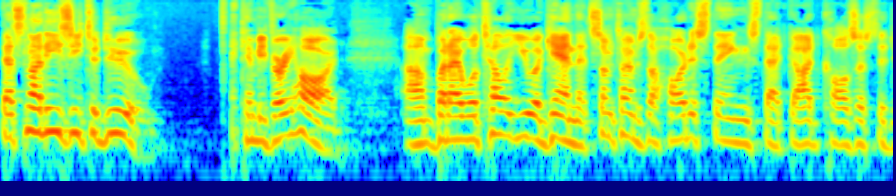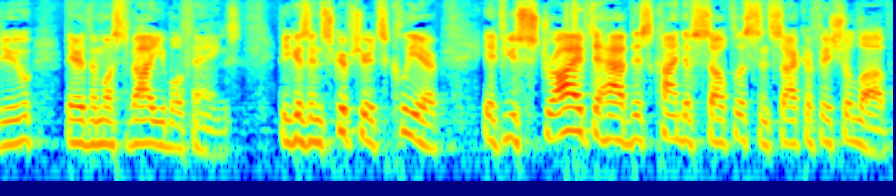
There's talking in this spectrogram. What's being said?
That's not easy to do. It can be very hard. Um, but I will tell you again that sometimes the hardest things that God calls us to do, they're the most valuable things. Because in Scripture it's clear if you strive to have this kind of selfless and sacrificial love,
